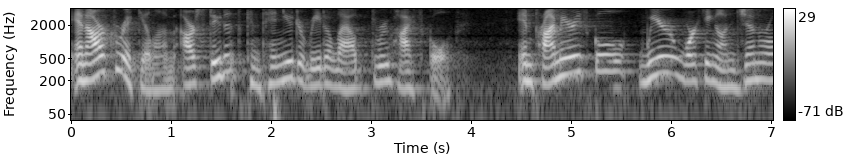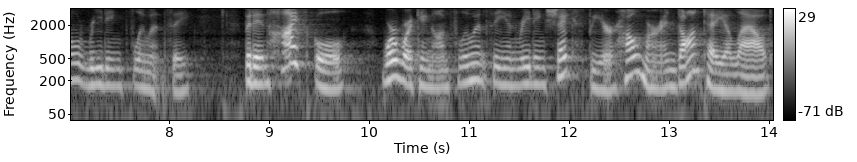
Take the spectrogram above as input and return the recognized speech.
In our curriculum, our students continue to read aloud through high school. In primary school, we're working on general reading fluency. But in high school, we're working on fluency in reading Shakespeare, Homer, and Dante aloud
